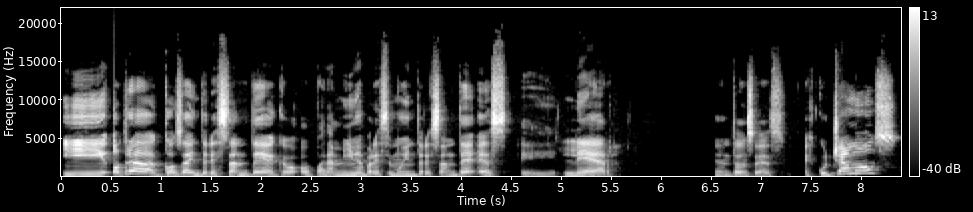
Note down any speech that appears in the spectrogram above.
Y otra cosa interesante, que, o para mí me parece muy interesante, es eh, leer. Entonces, escuchamos,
